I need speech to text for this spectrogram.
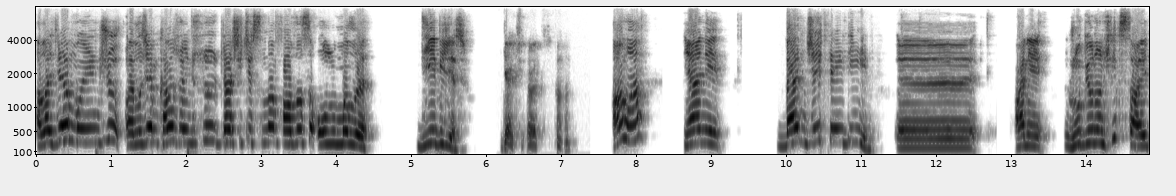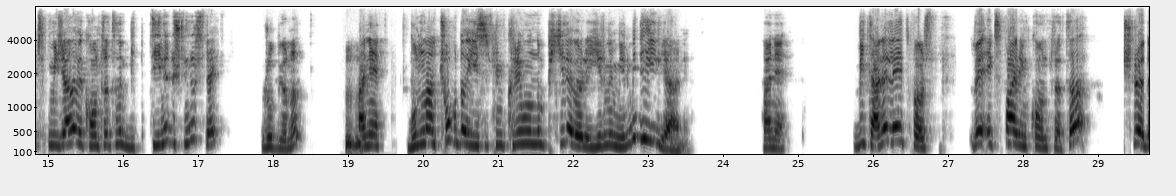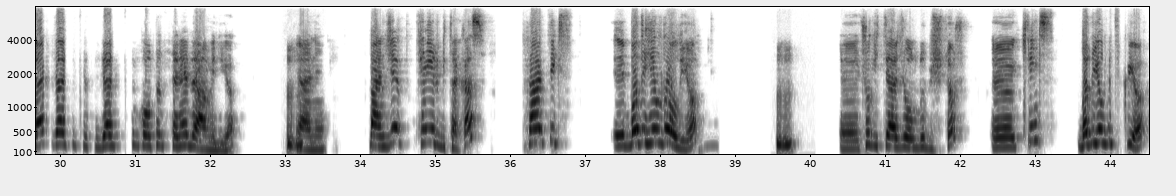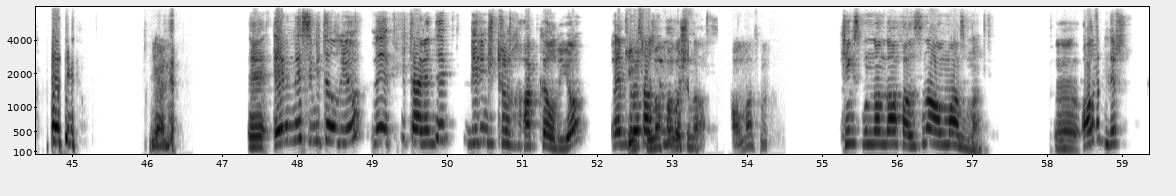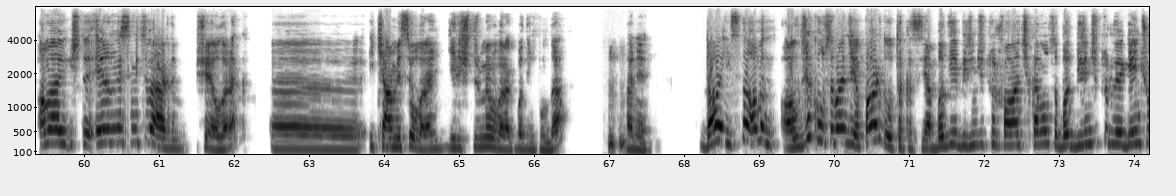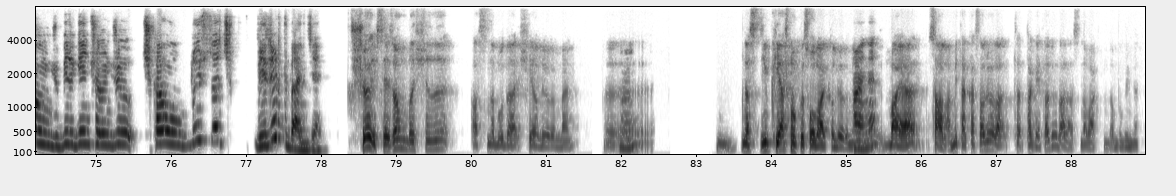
Alacağım oyuncu, alacağım kanat oyuncusu Josh Richardson'dan fazlası olmalı diyebilir. Geç evet. Ama yani bence şey değil. Ee, hani Rubio'nun hiç sahaya çıkmayacağını ve kontratının bittiğini düşünürsek Rubio'nun hani bundan çok da iyisi çünkü Cleveland'ın piki de böyle 20-20 değil yani. Hani bir tane late first ve expiring kontrata Schroeder, Justin kontratı seneye devam ediyor. Hı hı. Yani bence fair bir takas. Celtics e, Buddy. Hı hı. E, çok ihtiyacı olduğu bir şutör. E, Kings Buddy Hield'ı çıkıyor. Yani e, Aaron Nesmith'i alıyor ve bir tane de birinci tur hakkı alıyor. E, Kings bundan fazlasını boşaltıyor. almaz mı? Kings bundan daha fazlasını almaz mı? E, alabilir. Ama işte Aaron Nesmith'i verdim şey olarak. E, ikamesi olarak, geliştirme olarak. Hı hı. Hani daha iyisi de ama alacak olsa bence yapardı o takası ya. Buddy'ye birinci tur falan çıkan olsa birinci tur ve genç oyuncu bir genç oyuncu çıkan olduysa verirdi bence. Şöyle sezon başını aslında burada şey alıyorum ben. Hı. nasıl diyeyim kıyas noktası olarak alıyorum. Yani. Aynen. Bayağı sağlam bir takas alıyorlar. ta- paket alıyorlar aslında baktığında bugünden.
